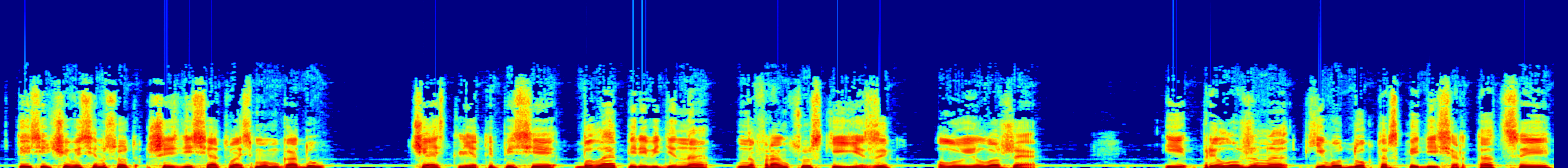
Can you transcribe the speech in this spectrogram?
В 1868 году часть летописи была переведена на французский язык Луи Ложе и приложена к его докторской диссертации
